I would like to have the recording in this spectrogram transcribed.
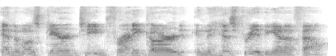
and the most guaranteed for any guard in the history of the NFL.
